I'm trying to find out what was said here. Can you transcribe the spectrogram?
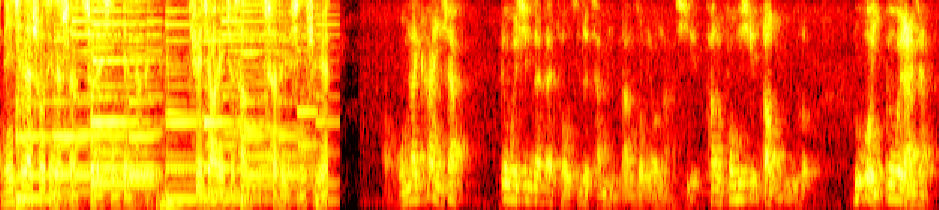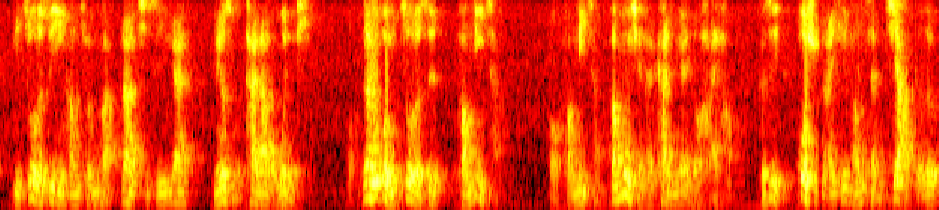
您现在收听的是策略新电台，学交易就上策略新学院。我们来看一下，各位现在在投资的产品当中有哪些，它的风险到底如何？如果以各位来讲，你做的是银行存款，那其实应该没有什么太大的问题。那如果你做的是房地产，哦，房地产到目前来看应该也都还好。可是或许哪一天房地产价格的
